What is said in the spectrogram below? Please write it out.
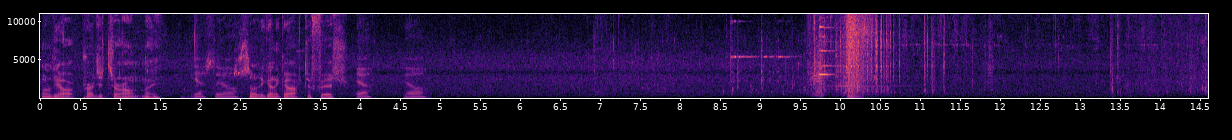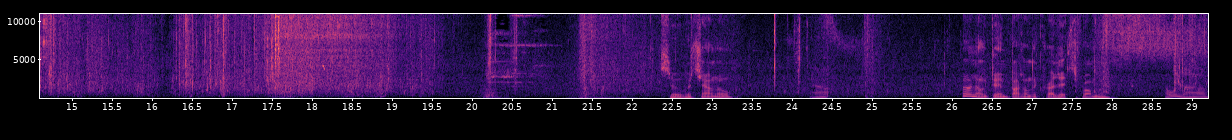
Well, they are a predator, aren't they? Yes, they are. So they're going to go after fish. Yeah, they are. Silver Channel. Yeah. Oh, not doing bad on the credits from them. Oh no.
